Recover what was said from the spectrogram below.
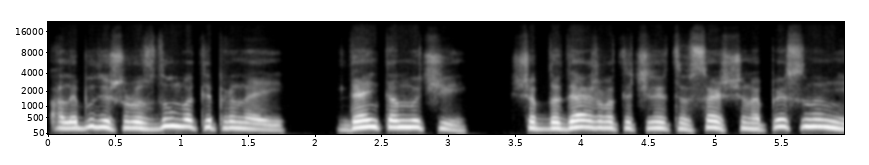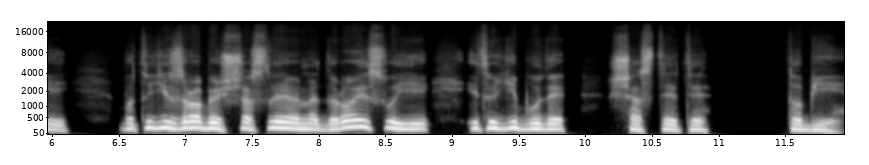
але будеш роздумувати про неї день та вночі, щоб додержувати чинити все, що написано в ній, бо тоді зробиш щасливими дороги свої, і тоді буде щастити тобі.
